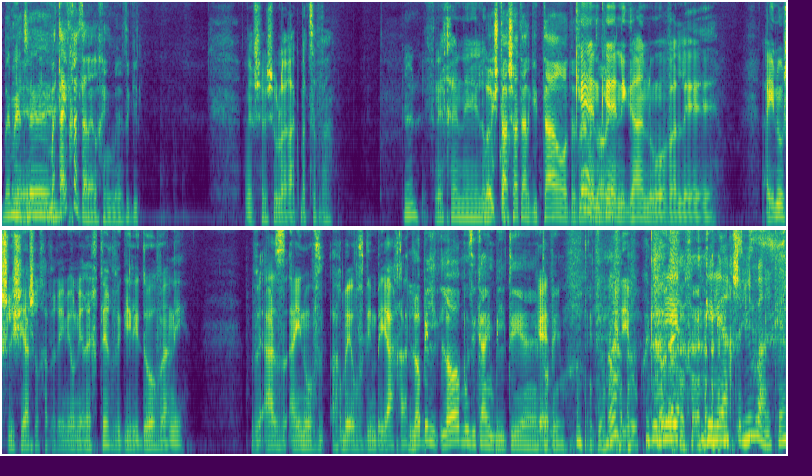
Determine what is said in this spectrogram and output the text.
באמת, אה, זה... מתי התחלת להלחין? באיזה גיל? אני חושב שאולי רק בצבא. כן. לפני כן אה, לא לא. השתעשעת על גיטרות? וזה, כן, ודברים? כן, הגענו, אבל אה, היינו שלישייה של חברים, יוני רכטר וגילי דור ואני. ואז היינו הרבה עובדים ביחד. לא בל- לא מוזיקאים בלתי אה, כן. טובים, הייתי אומר. בדיוק. גילי- גילי אח של יובל, כן?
